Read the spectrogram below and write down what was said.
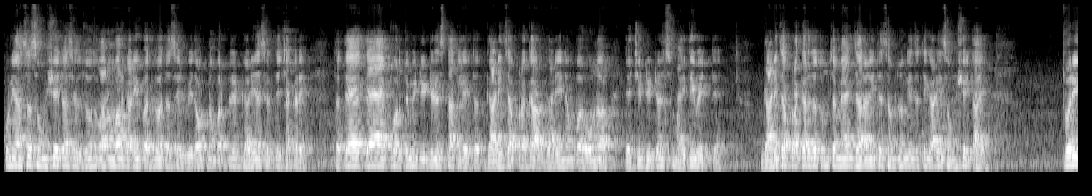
कोणी असं संशयित असेल जो वारंवार गाडी बदलवत असेल विदाऊट नंबर प्लेट गाडी असेल त्याच्याकडे तर त्या त्या ॲपवर तुम्ही डिटेल्स टाकले तर गाडीचा प्रकार गाडी नंबर ओनर याची डिटेल्स माहिती भेटते. गाडीचा प्रकार जर तुमचा मॅच झाला नाही ते समजून घ्यायचं ती गाडी संशयित आहे. त्वरित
